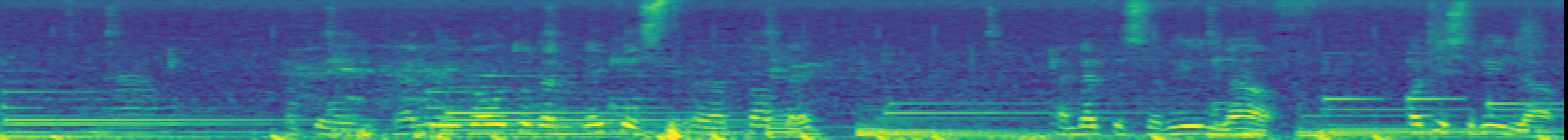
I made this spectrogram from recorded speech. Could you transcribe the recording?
Okay, then we go to the next uh, topic, and that is real love. What is real love?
